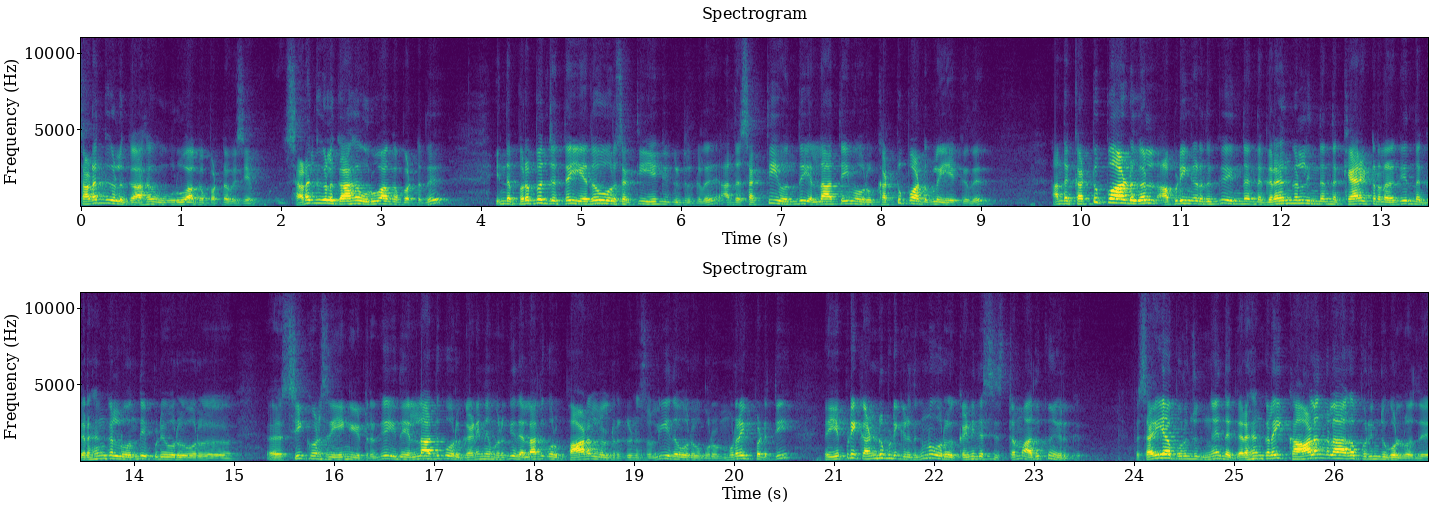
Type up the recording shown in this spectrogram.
சடங்குகளுக்காக உருவாக்கப்பட்ட விஷயம். சடங்குகளுக்காக உருவாக்கப்பட்டது. இந்த பிரபஞ்சத்தை ஏதோ ஒரு சக்தி இயக்கிக்கிட்டு இருக்குது. அந்த சக்தி வந்து எல்லாத்தையும் ஒரு கட்டுப்பாட்டுக்குள்ளே இயக்குது. அந்த கட்டுப்பாடுகள் அப்படிங்கிறதுக்கு இந்த இந்த கிரகங்கள் இந்தந்த கேரக்டரில் இருக்குது இந்த கிரகங்கள் வந்து இப்படி ஒரு ஒரு சீக்வன்ஸில் இயங்கிட்டு இருக்குது இது எல்லாத்துக்கும் ஒரு கணிதம் இருக்குது இது எல்லாத்துக்கும் ஒரு பாடல்கள் இருக்குதுன்னு சொல்லி இதை ஒரு ஒரு முறைப்படுத்தி இதை எப்படி கண்டுபிடிக்கிறதுக்குன்னு ஒரு கணித சிஸ்டம் அதுக்கும் இருக்குது இப்போ சரியாக புரிஞ்சுக்குங்க. இந்த கிரகங்களை காலங்களாக புரிந்து கொள்வது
